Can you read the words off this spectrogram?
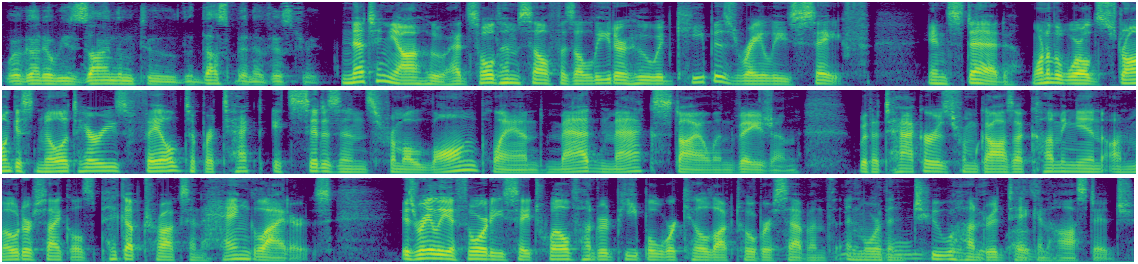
We're going to resign them to the dustbin of history. Netanyahu had sold himself as a leader who would keep Israelis safe. Instead, one of the world's strongest militaries failed to protect its citizens from a long planned Mad Max style invasion, with attackers from Gaza coming in on motorcycles, pickup trucks, and hang gliders. Israeli authorities say 1,200 people were killed October 7th and more than 200 taken hostage.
